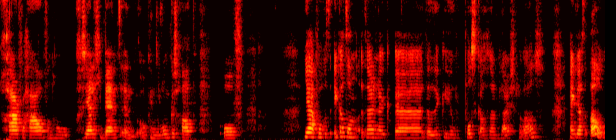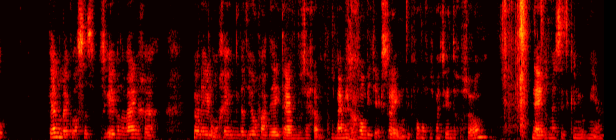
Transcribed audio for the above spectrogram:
gaar verhaal van hoe gezellig je bent en ook in de lonkenschap. Of ja, bijvoorbeeld, ik had dan uiteindelijk uh, dat ik heel veel podcasts aan het luisteren was. En ik dacht, oh, kennelijk was, dat, was ik een van de weinigen in mijn hele omgeving die dat heel vaak deed. Nou, ik zeggen, volgens mij ben ik ook wel een beetje extreem, want ik volg volgens mij 20 of zo. Nee, volgens mij zit ik er nu op meer.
